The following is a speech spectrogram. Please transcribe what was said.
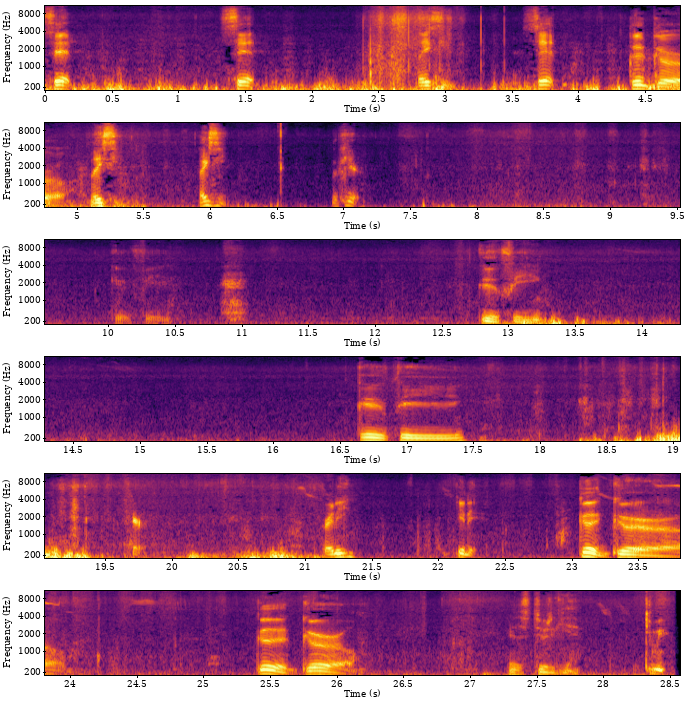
Sit. Sit. Lacey. Sit. Good girl. Lacey. Lacey. Look here. Goofy. Goofy. Goofy. Here. Ready? Get it. Good girl. Good girl. Let's do it again. Come here.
